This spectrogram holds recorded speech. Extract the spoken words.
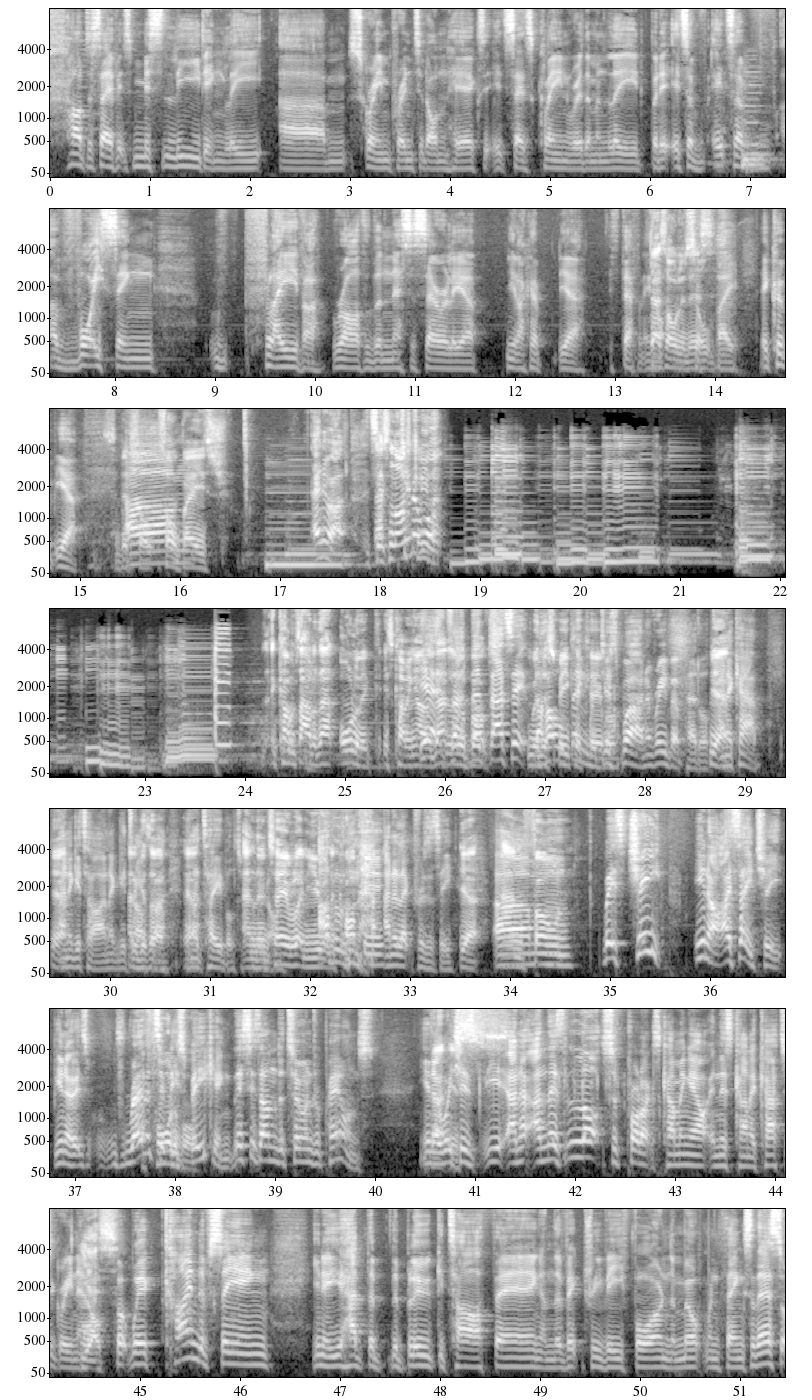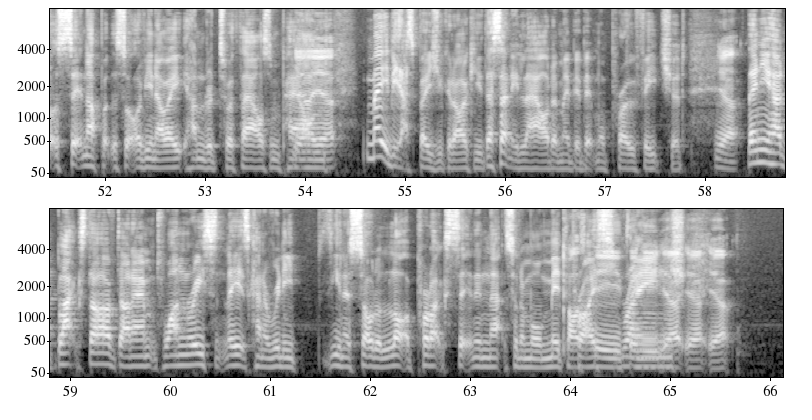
hard to say if it's misleadingly um, screen printed on here because it says clean rhythm and lead, but it, it's a it's a, a voicing flavor rather than necessarily a you know like a yeah. It's definitely That's all it is. Salt Bay. It could yeah. It's a bit salt, salt Um, based. Anyway, so, That's do nice you know clean. what? It comes out of that. All of it is coming out of Yeah, that little that- box that's it. with the a whole speaker thing cable. just well, and a reverb pedal, Yeah. and a cab, Yeah. and a guitar, and a guitar, guitar, player, and a table, to And a table, and you and a coffee. that, and electricity. Yeah, and a Um, phone. But it's cheap. You know, I say cheap. You know, it's relatively Affordable. speaking. This is under two hundred pounds. You know, That which is, is- and, and there's lots of products coming out in this kind of category now. Yes. But we're kind of seeing, you know, you had the the Bluguitar thing and the Victory V4 and the Milkman thing. So they're sort of sitting up at the sort of you know eight hundred to thousand pound. Yeah, yeah. Maybe I suppose you could argue they're certainly louder, maybe a bit more pro featured. Yeah. Then you had Blackstar. I've done Amped One recently. It's kind of really you know sold a lot of products sitting in that sort of more mid price range. thingy. Yeah, yeah, yeah.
